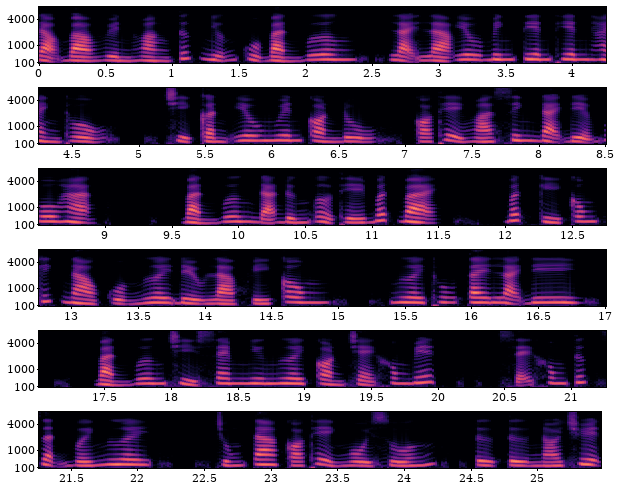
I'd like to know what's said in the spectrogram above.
Đạo bào huyền hoàng tức những của bản vương, lại là yêu binh tiên thiên hành thổ. Chỉ cần yêu nguyên còn đủ, có thể hóa sinh đại địa vô hạn. Bản vương đã đứng ở thế bất bại. Bất kỳ công kích nào của ngươi đều là phí công. Ngươi thu tay lại đi. Bản vương chỉ xem như ngươi còn trẻ không biết. Sẽ không tức giận với ngươi. Chúng ta có thể ngồi xuống, từ từ nói chuyện.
